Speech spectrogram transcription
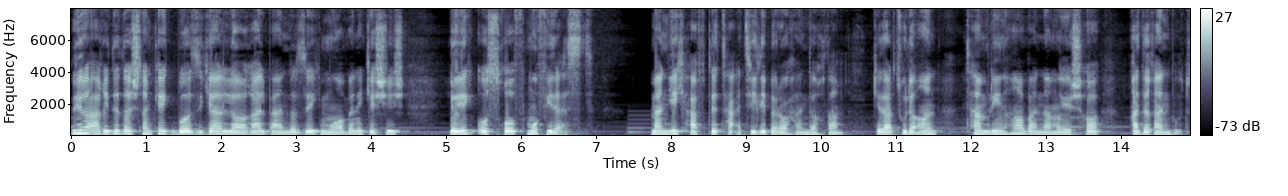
زیرا عقیده داشتم که یک بازیگر لاقل به اندازه یک معاون کشیش یا یک اسقف مفید است. من یک هفته تعطیلی به راه انداختم که در طول آن تمرین ها و نمایش ها قدغن بود.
